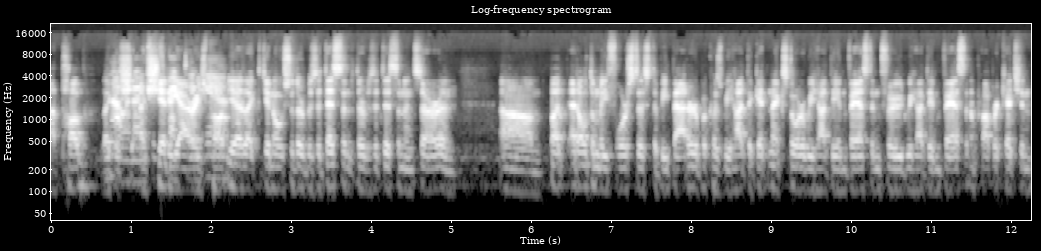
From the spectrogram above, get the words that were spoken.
a pub, like a, sh- what I a shitty Irish pub, yeah. yeah, like you know, so there was a dissonance, there was a dissonance there, and um, but it ultimately forced us to be better because we had to get next door, we had to invest in food, we had to invest in a proper kitchen,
